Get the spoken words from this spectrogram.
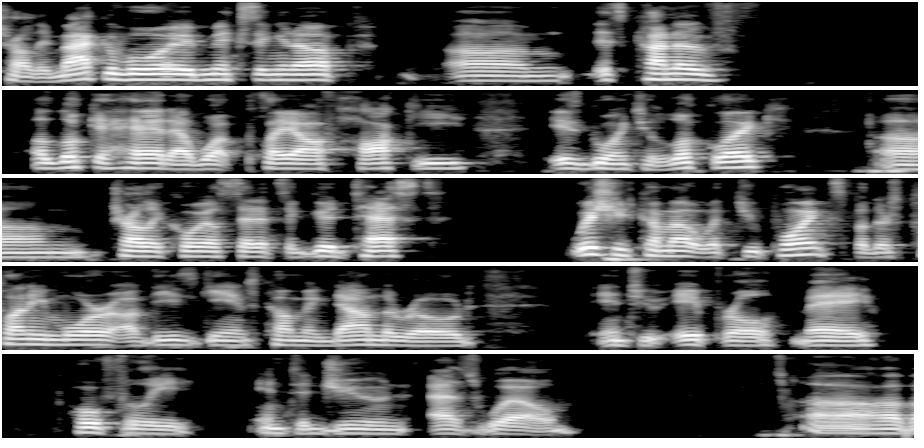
Charlie McAvoy mixing it up. Um, it's kind of a look ahead at what playoff hockey is going to look like. Um, Charlie Coyle said it's a good test. Wish he'd come out with two points, but there's plenty more of these games coming down the road into April, May, hopefully into June as well. Uh,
